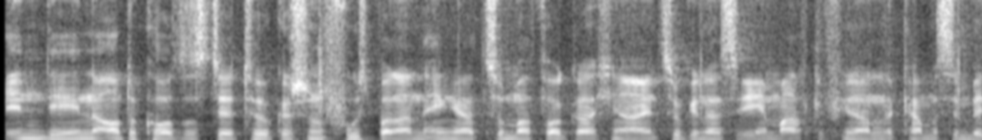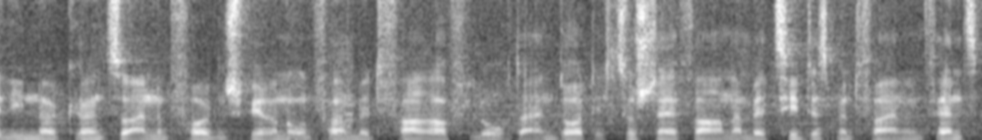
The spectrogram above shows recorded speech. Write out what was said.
In den Autokurses der türkischen Fußballanhänger zum erfolgreichen Einzug in das EM-Achtelfinale kam es in Berlin-Neukölln zu einem folgenschweren Unfall mit Fahrerflucht. Ein deutlich zu schnell fahrender Mercedes mit feinen Fans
